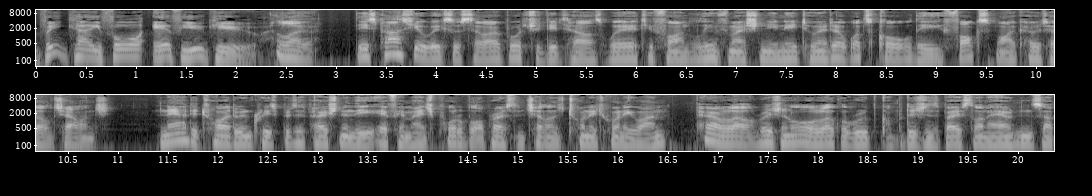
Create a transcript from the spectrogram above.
VK4FUQ. Hello. These past few weeks or so, I've brought you details where to find all the information you need to enter what's called the Fox Mike Hotel Challenge. Now, to try to increase participation in the FMH Portable Operation Challenge 2021, parallel regional or local group competitions based on students are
